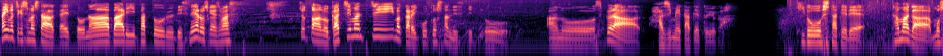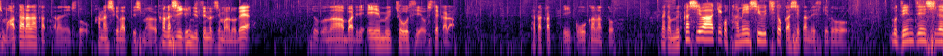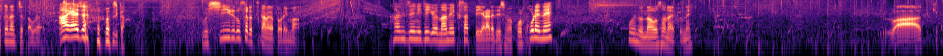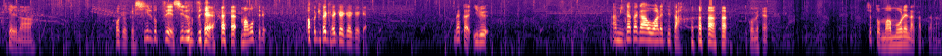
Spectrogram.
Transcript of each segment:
はい、間違えしました。えっと、縄張りバトルですね。よろしくお願いします。ちょっとあの、ガチマッチ今から行こうとしたんですけど、あのー、スプラ始めたてというか、起動したてで、弾がもしも当たらなかったらね、ちょっと悲しくなってしまう。悲しい現実になってしまうので、ちょっと縄張りでエイム調整をしてから戦っていこうかなと。なんか昔は結構試し撃ちとかしてたんですけど、もう全然しなくなっちゃった、俺。あ、やじゃ、マジか。もうシールドすらつかなかった、俺今。完全に敵を舐め腐ってやられてしまう。これ、これね。こういうの直さないとね。うわー、結構来てるな。オッケーオッケー、シールド強え、シールド強え。守ってる。オッケーオッケーオッケーオッケーオッケー。なんかいる。あ、味方が追われてた。ごめん。ちょっと守れなかったな。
